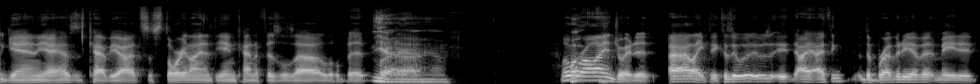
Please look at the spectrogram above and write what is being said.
again yeah it has its caveats the storyline at the end kind of fizzles out a little bit but, Yeah, uh, yeah, yeah. Well- Overall, I enjoyed it. I, I liked it because it was. It was it, I, I think the brevity of it made it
